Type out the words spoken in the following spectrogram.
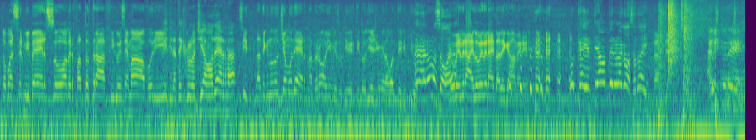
Dopo essermi perso, aver fatto il traffico, i semafori. Vedi la tecnologia moderna? Sì, la tecnologia moderna, però io mi sono divertito 10.000 volte di più. Eh, non lo so, Lo eh. vedrai, lo vedrai dalle camere. Ok, entriamo a bere una cosa, dai. Dai, andiamo. Hai vinto te?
